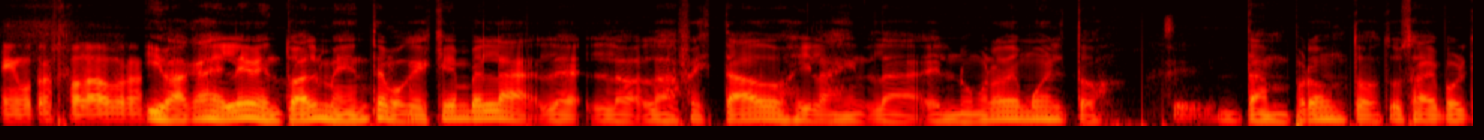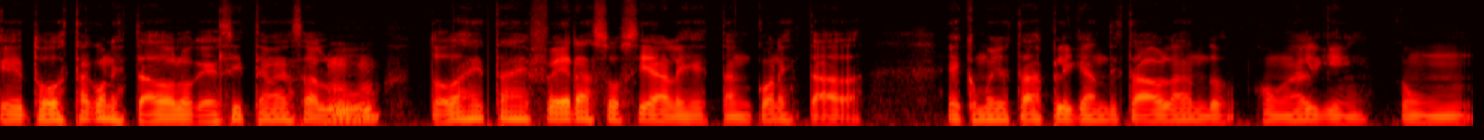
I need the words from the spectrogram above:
en otras palabras. Y va a caer eventualmente, porque es que en verdad los afectados y la, el número de muertos tan pronto, tú sabes, porque todo está conectado, lo que es el sistema de salud, todas estas esferas sociales están conectadas. Es como yo estaba explicando y estaba hablando con alguien, con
